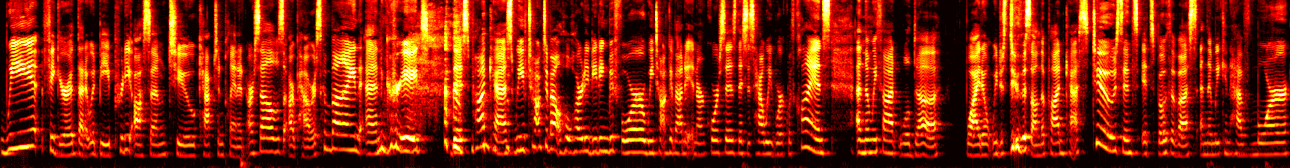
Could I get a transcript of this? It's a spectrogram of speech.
we figured that it would be pretty awesome to Captain Planet ourselves, our powers combined, and create this podcast. We've talked about wholehearted eating before. We talk about it in our courses. This is how we work with clients. And then we thought, well, duh, why don't we just do this on the podcast too, since it's both of us? And then we can have more.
